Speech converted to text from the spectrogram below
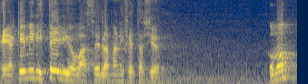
eh, ¿A qué ministerio va a ser la manifestación? ¿Cómo?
